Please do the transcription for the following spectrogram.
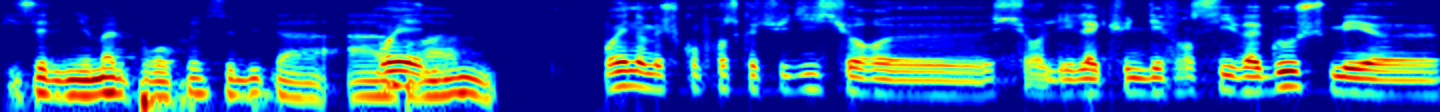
qui s'aligne mal pour offrir ce but à, Abraham. Oui, non, mais je comprends ce que tu dis sur, euh, sur les lacunes défensives à gauche, mais euh,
